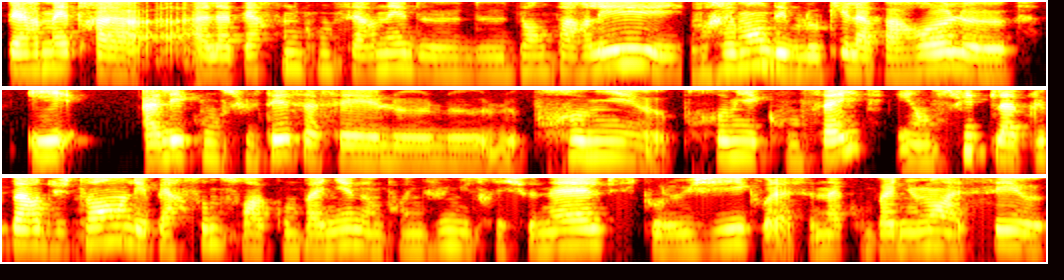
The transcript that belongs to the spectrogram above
permettre à, la personne concernée de d'en parler et vraiment débloquer la parole et aller consulter, ça c'est le, premier, euh, premier conseil. Et ensuite, la plupart du temps, les personnes sont accompagnées d'un point de vue nutritionnel, psychologique. Voilà, c'est un accompagnement assez, euh,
